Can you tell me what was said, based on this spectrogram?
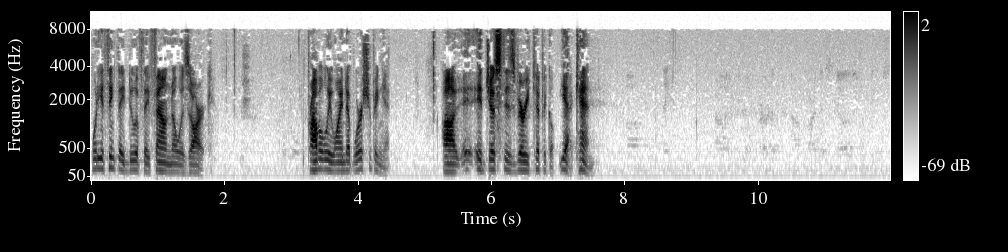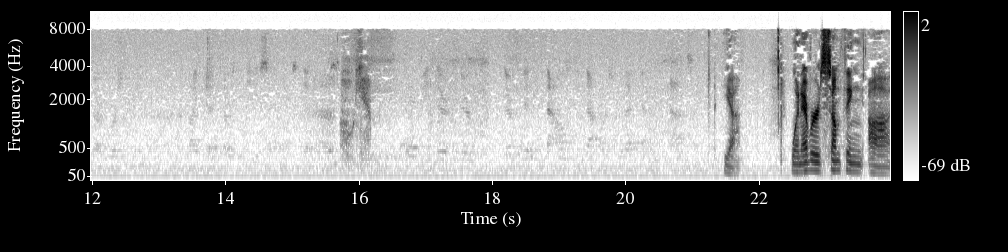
What do you think they'd do if they found Noah's Ark? Probably wind up worshiping it. Uh, it, it just is very typical. Yeah, Ken. Oh, yeah. Whenever something uh,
